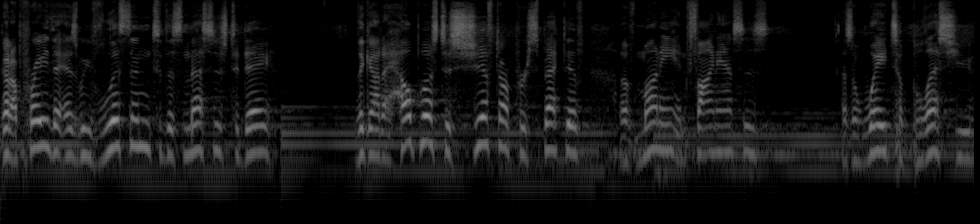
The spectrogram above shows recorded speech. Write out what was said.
God, I pray that as we've listened to this message today, that God, to help us to shift our perspective of money and finances as a way to bless you,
